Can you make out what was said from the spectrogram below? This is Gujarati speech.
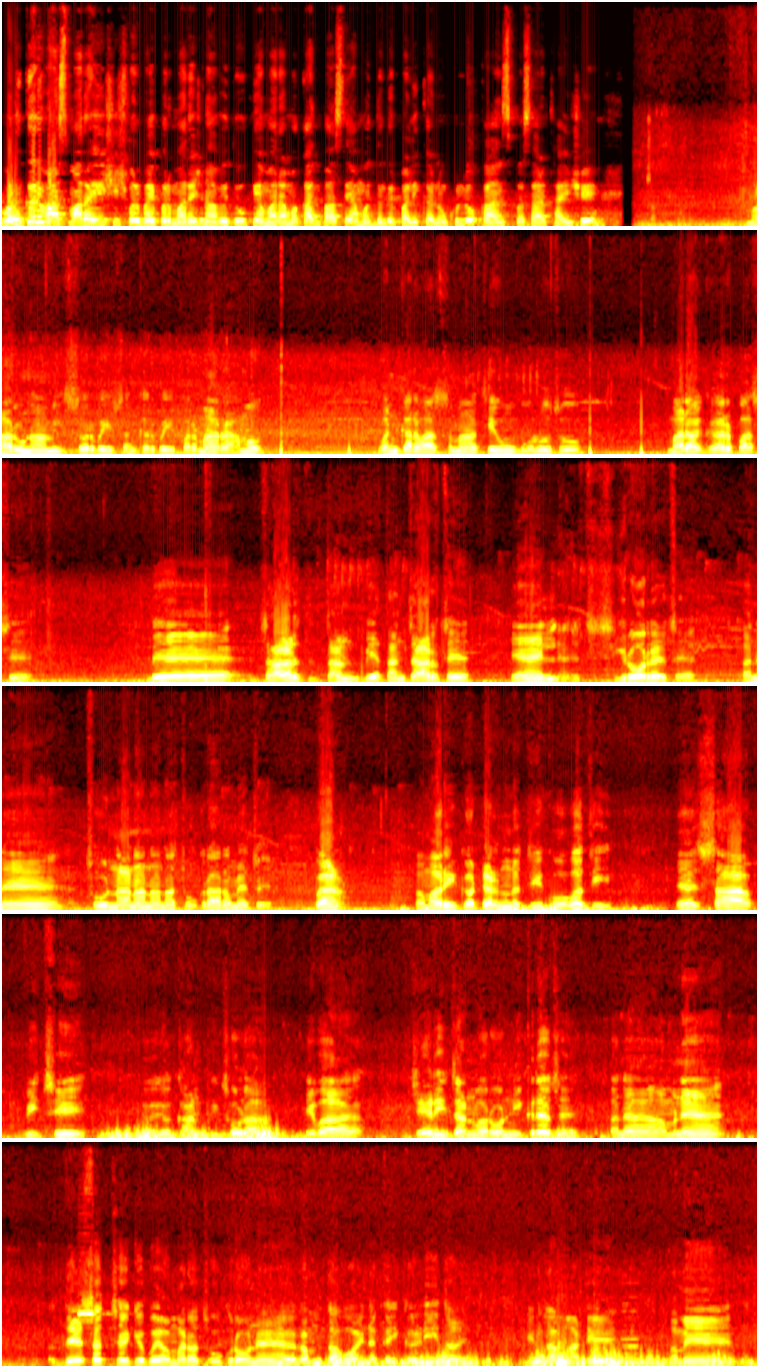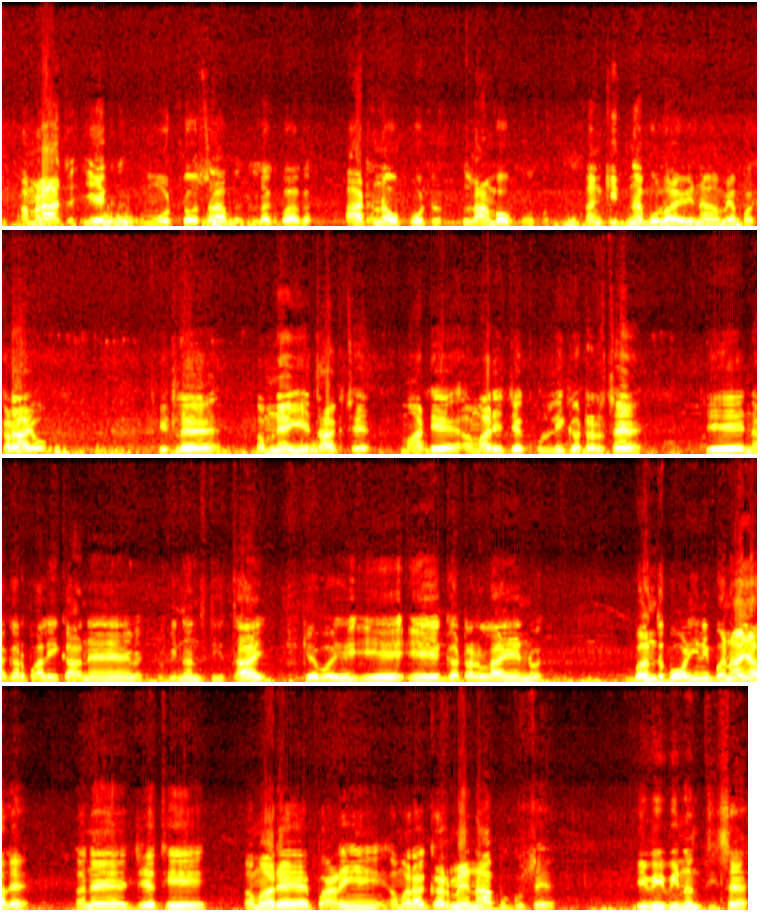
વણકરવાસમાં રહી ઈશ્વરભાઈ પરમારે જણાવ્યું હતું કે અમારા મકાન પાસે આમોદ નગરપાલિકાનો ખુલ્લો કાંસ પસાર થાય છે. મારું નામ ઈશ્વરભાઈ શંકરભાઈ પરમાર આમોદ. વનકરવાસમાંથી હું બોલું છું. મારા ઘર પાસે બે ઝાડ, ત્રણ, બે, ત્રણ ઝાડ છે. એ શીરો રહે છે અને છો નાના નાના છોકરા રમે છે. પણ અમારી ગટર નજીક હોવાથી સાપ, વીછી કાન પીછોડા એવા ઝેરી જાનવરો નીકળે છે અને અમને દહેશત છે કે ભાઈ અમારા છોકરાઓને રમતા હોય ને કંઈ કરી જાય એટલા માટે અમે હમણાં જ એક મોટો સાપ લગભગ આઠ નવ ફૂટ લાંબો અંકિતને બોલાવીને અમે પકડાયો. એટલે અમને એ થાક છે. માટે અમારી જે ખુલ્લી ગટર છે એ નગરપાલિકાને વિનંતી થાય કે ભાઈ, એ એ ગટર લાઈન બંધ બોડીની બનાવી આલે અને જેથી અમારે પાણી અમારા ઘરમાં ના ઘૂસે એવી વિનંતી છે.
